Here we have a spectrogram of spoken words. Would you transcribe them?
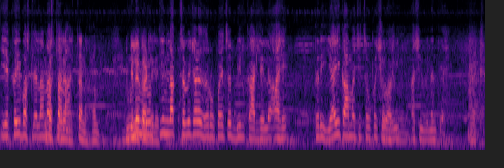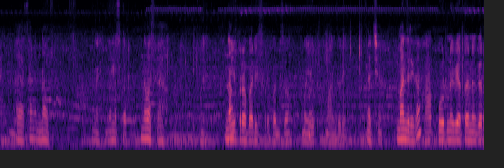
एकही बसलेला नसताना नसताना हा दोन्ही बिलं मिळून काढलेले आहेत. तीन लाख चव्वेचाळीस हजार रुपयाचं बिल काढलेलं आहे. तरी याही कामाची चौकशी व्हावी व्हावी. अशी विनंती आहे. राईट. हा सांगा नाव? नमस्कार. नमस्कार. नाव? मी प्रभारी सरपंच मयूर मांजरे. अच्छा मांजरे का? हा पूर्ण व्यतानगर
